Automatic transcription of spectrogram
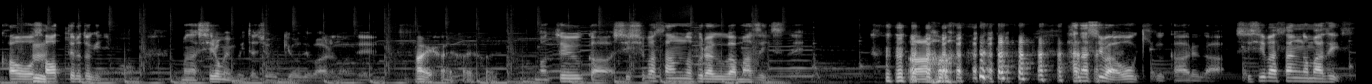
顔を触ってる時にも、まあ白目向いた状況ではあるので、はいはいはいはい。まあ、というか、獅子場さんのフラグがまずいですね。あ話は大きく変わるが、獅子場さんがまずいですね。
